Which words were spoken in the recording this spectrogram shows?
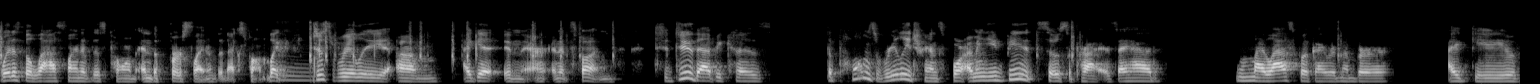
what is the last line of this poem and the first line of the next poem. Like mm. just really um, I get in there and it's fun to do that because the poems really transform. I mean, you'd be so surprised. I had my last book, I remember I gave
